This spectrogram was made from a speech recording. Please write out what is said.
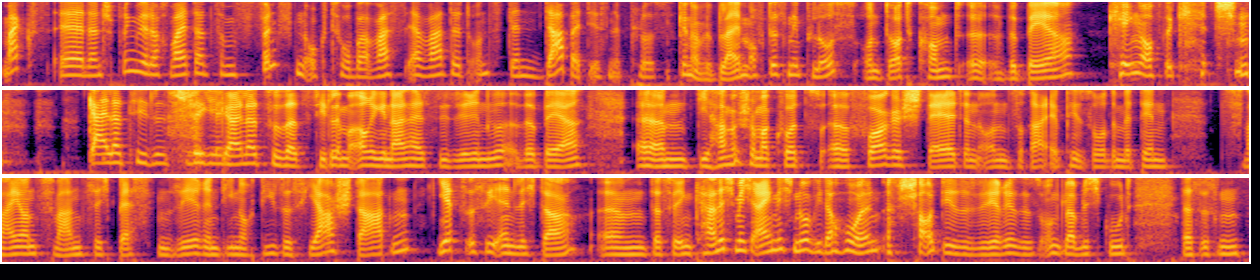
Max, äh, dann springen wir doch weiter zum 5. Oktober. Was erwartet uns denn da bei Disney Plus? Genau, wir bleiben auf Disney Plus und dort kommt äh, The Bear, King of the Kitchen. Geiler Titel, wirklich. Geiler Zusatztitel. Im Original heißt die Serie nur The Bear. Ähm, die haben wir schon mal kurz äh, vorgestellt in unserer Episode mit den 22 besten Serien, die noch dieses Jahr starten. Jetzt ist sie endlich da. Ähm, deswegen kann ich mich eigentlich nur wiederholen. Schaut diese Serie, sie ist unglaublich gut. Das ist ein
